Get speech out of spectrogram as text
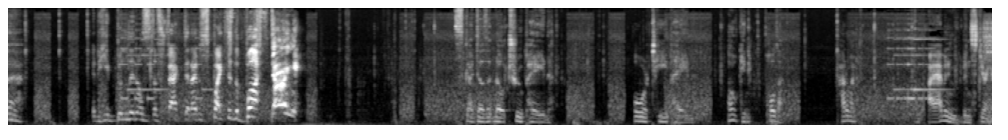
Uh, and he belittles the fact that I'm spiked in the butt. Dang it! This guy doesn't know true pain. Or T-pain. Oh, can hold on. How do I? I haven't even been steering.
